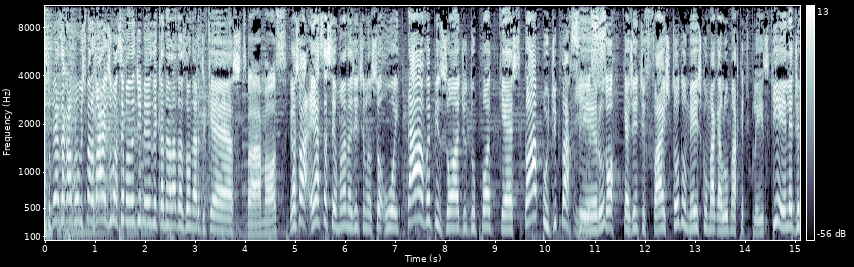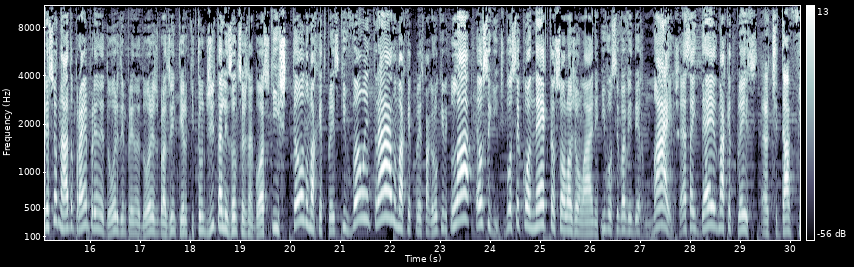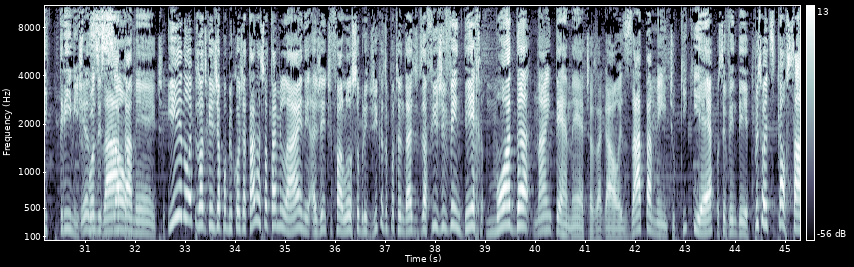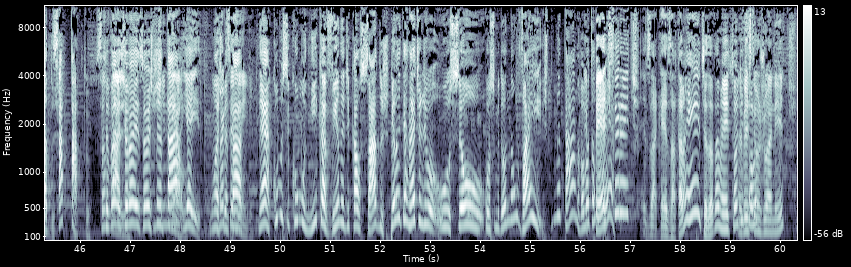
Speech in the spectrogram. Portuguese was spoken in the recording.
Muito bem, agora vamos para mais uma semana de e-mails e caneladas do Nerdcast. Vamos. E olha só, essa semana a gente lançou o oitavo episódio do podcast Papo de Parceiro. Isso. Que a gente faz todo mês com o Magalu Marketplace, que ele é direcionado para empreendedores e empreendedoras do Brasil inteiro que estão digitalizando seus negócios, que estão no Marketplace, que vão entrar no Marketplace Magalu, que lá é o seguinte, você conecta a sua loja online e você vai vender mais. Essa é a ideia do Marketplace. É te a vitrine, exposição. Exatamente. E no episódio que a gente já publicou, já tá na sua timeline, a gente falou sobre dicas, oportunidades e desafios de vender moda na internet, Azagal. Exatamente. O que que é você vender, principalmente calçados. Sapato, Você vai, você vai, você vai experimentar. chinelo. E aí? Não vai Como é que experimentar? você vende? né? Como se comunica a venda de calçados pela internet, onde o, o seu consumidor não vai experimentar, não vai botar E o pé é diferente. Exa exatamente, exatamente. Então a Às gente vezes falou tem um joanete.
